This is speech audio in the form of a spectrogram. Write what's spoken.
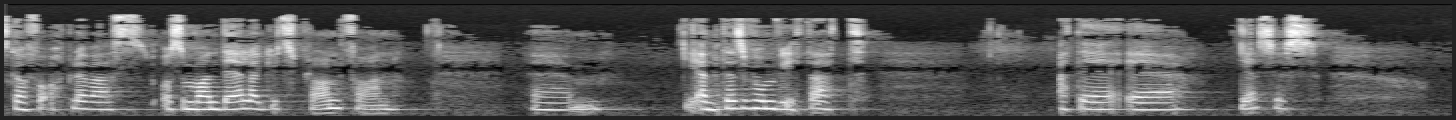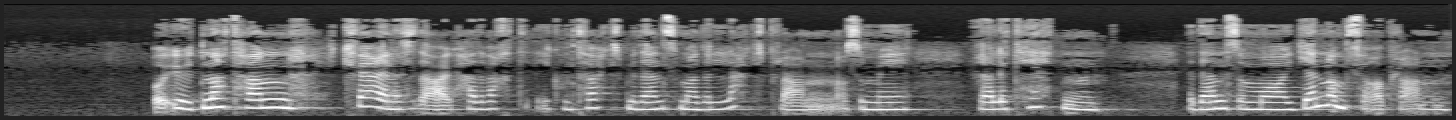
skal få oppleve, og som var en del av Guds plan for han. Um, I NT så får vi vite at, at det er Jesus og uten at han hver eneste dag hadde vært i kontakt med den som hadde lagt planen, og som i realiteten er den som må gjennomføre planen,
